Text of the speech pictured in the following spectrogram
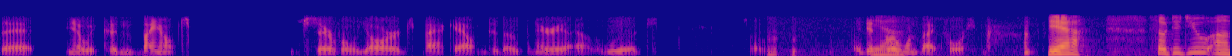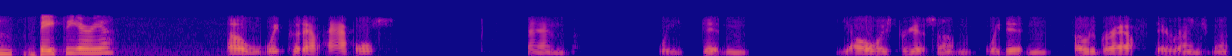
that you know it couldn't bounce several yards back out into the open area out of the woods. So they did yeah. throw one back for us. yeah. So did you um bait the area? Uh, we put out apples, and we didn't you always forget something. We didn't photograph the arrangement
